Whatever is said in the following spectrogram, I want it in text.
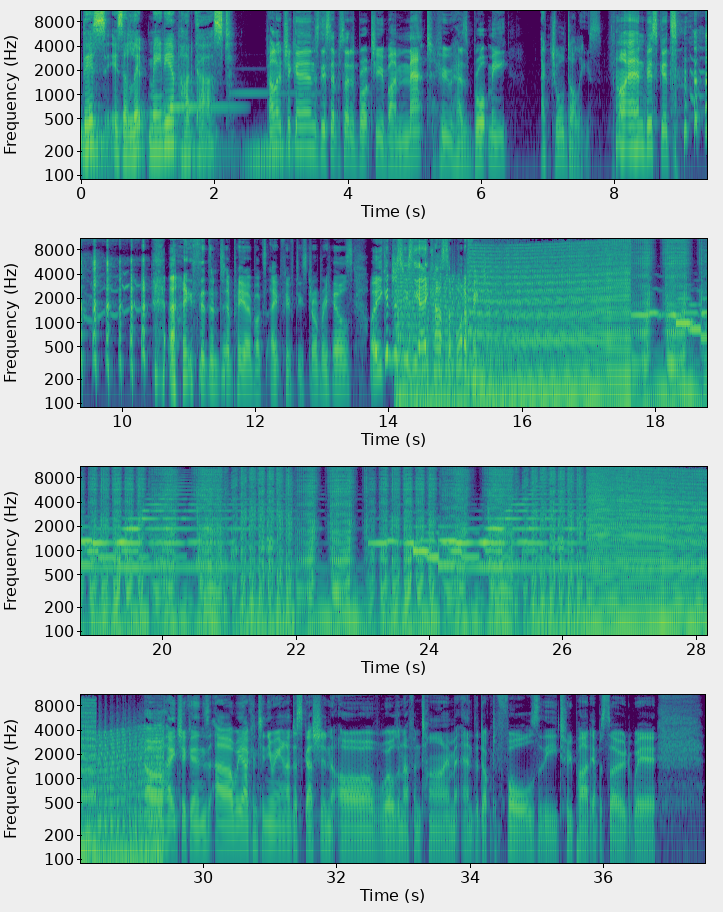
This is a Lip Media podcast. Hello, chickens. This episode is brought to you by Matt, who has brought me actual dollies. Oh, and biscuits. uh, he sent them to PO Box 850 Strawberry Hills, or you can just use the Acast supporter feature. Chickens. Uh, we are continuing our discussion of World Enough and Time and the Doctor Falls, the two part episode where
